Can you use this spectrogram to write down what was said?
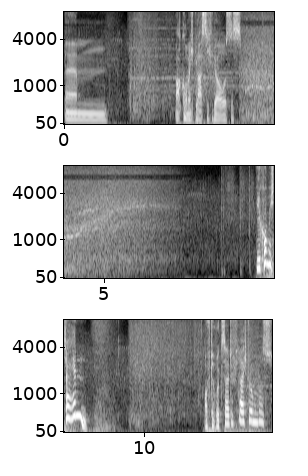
Ähm... Ach komm, ich blast dich wieder aus. Das Wie komme ich da hin? Auf der Rückseite vielleicht irgendwas?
